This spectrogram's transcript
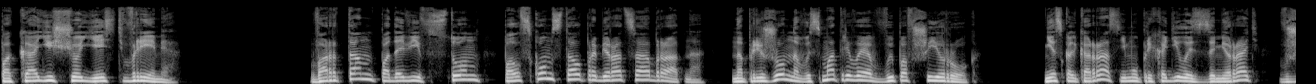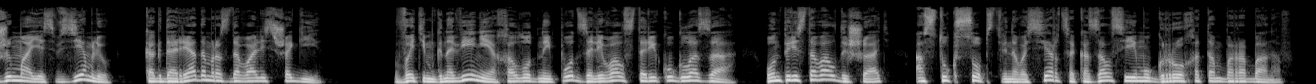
Пока еще есть время. Вартан, подавив стон, ползком стал пробираться обратно, напряженно высматривая выпавший рог. Несколько раз ему приходилось замирать, вжимаясь в землю, когда рядом раздавались шаги. В эти мгновения холодный пот заливал старику глаза, он переставал дышать, а стук собственного сердца казался ему грохотом барабанов.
